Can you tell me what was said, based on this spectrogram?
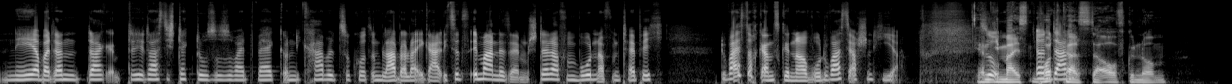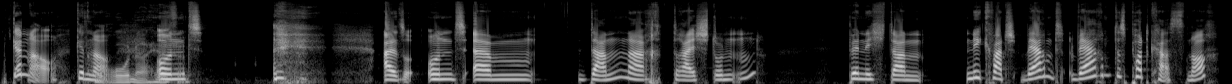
Nee, aber dann, da, da ist die Steckdose so weit weg und die Kabel zu kurz und bla bla bla, egal. Ich sitze immer an derselben Stelle auf dem Boden, auf dem Teppich. Du weißt doch ganz genau wo, du warst ja auch schon hier. Die haben So, die meisten dann- Podcasts da aufgenommen. Genau, genau. Corona, Hilfe. Und also, und ähm, dann nach drei Stunden bin ich dann. Nee, Quatsch. Während, während des Podcasts noch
